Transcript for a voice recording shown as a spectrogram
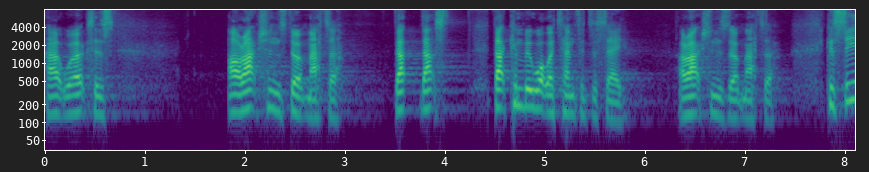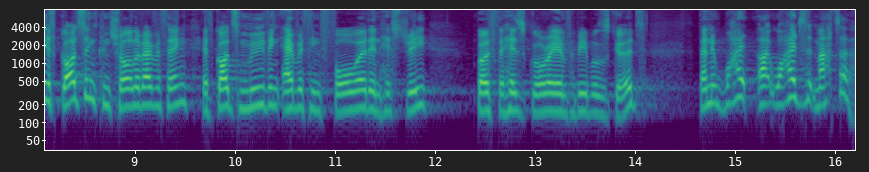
how it works is our actions don't matter. That, that's, that can be what we're tempted to say. Our actions don't matter. Because, see, if God's in control of everything, if God's moving everything forward in history, both for His glory and for people's good, then why, like, why does it matter?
